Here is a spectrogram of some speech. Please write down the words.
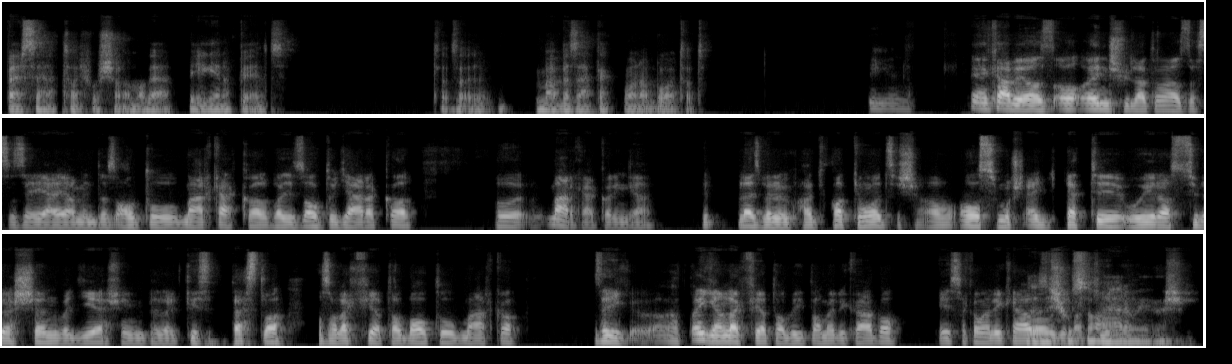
persze, hát hogy fusson a modell, végén a pénz. Tehát már bezárták volna a boltot. Igen. Én kb. Az, én is úgy látom, az lesz az ai mint az autómárkákkal, vagy az autógyárakkal, márkákkal inkább. Lesz belőlük 6-8, és ahhoz most egy-kettő újra szülessen, vagy ilyesmi, mint például egy Tesla, az a legfiatalabb autómárka. Az egyik, hát igen, legfiatalabb itt Amerikában, Észak-Amerikában. Ez is 23 aki... éves,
